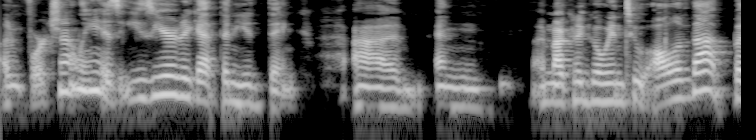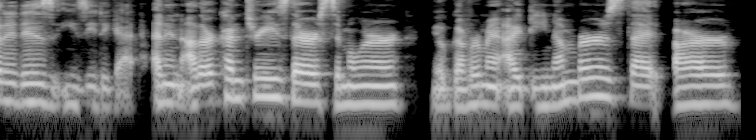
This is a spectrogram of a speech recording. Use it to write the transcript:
unfortunately is easier to get than you'd think. Um, and I'm not going to go into all of that, but it is easy to get. And in other countries, there are similar, you know, government ID numbers that are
